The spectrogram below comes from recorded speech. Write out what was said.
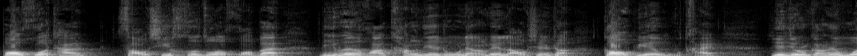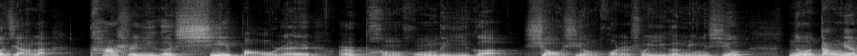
包括他早期合作伙伴李文华、唐杰忠两位老先生告别舞台，也就是刚才我讲了。他是一个戏保人而捧红的一个笑星，或者说一个明星。那么当年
